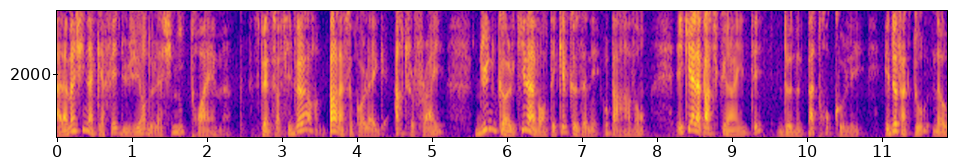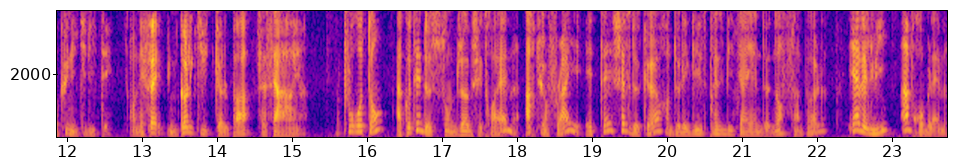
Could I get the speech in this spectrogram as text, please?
à la machine à café du géant de la chimie 3M. Spencer Silver parle à son collègue Arthur Fry d'une colle qu'il a inventée quelques années auparavant et qui a la particularité de ne pas trop coller et de facto n'a aucune utilité. En effet, une colle qui ne colle pas, ça sert à rien. Pour autant, à côté de son job chez 3M, Arthur Fry était chef de chœur de l'église presbytérienne de North St. Paul et avait lui un problème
